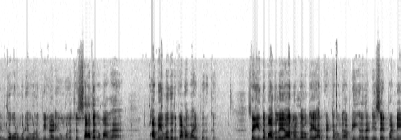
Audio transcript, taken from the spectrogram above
எந்த ஒரு முடிவுகளும் பின்னாடி உங்களுக்கு சாதகமாக அமைவதற்கான வாய்ப்பு இருக்குது ஸோ இந்த மாதத்தில் யார் நல்லவங்க யார் கெட்டவங்க அப்படிங்கிறத டிசைட் பண்ணி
